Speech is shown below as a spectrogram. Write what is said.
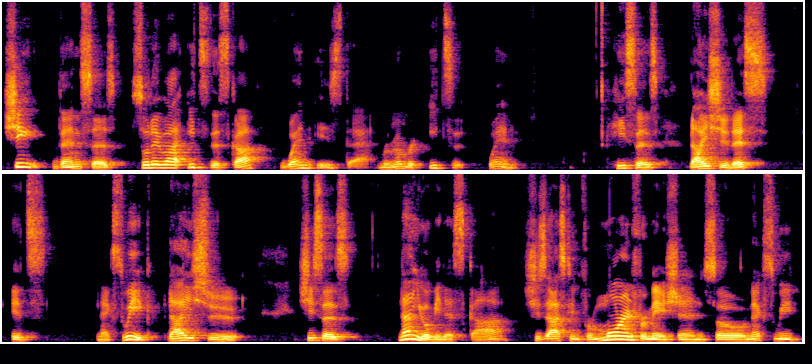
She then says, sore wa itsu desu ka? When is that? Remember, itsu, when. He says, raishu desu, it's next week, raishu. She says, 何曜日ですか She's asking for more information. So next week,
